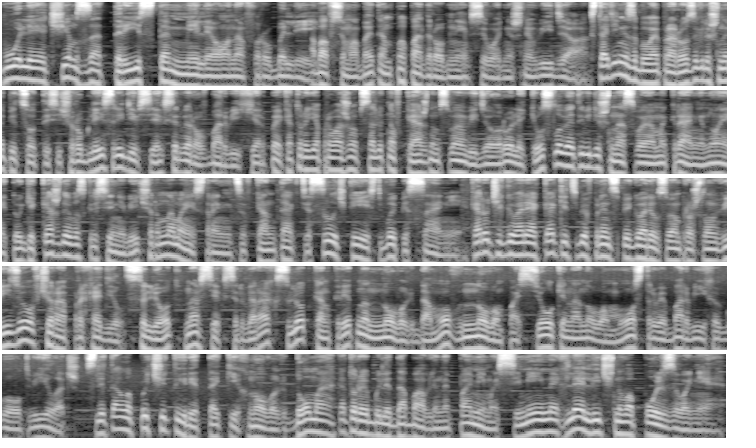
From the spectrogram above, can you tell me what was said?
более чем за 300 миллионов рублей рублей. Обо всем об этом поподробнее в сегодняшнем видео. Кстати, не забывай про розыгрыш на 500 тысяч рублей среди всех серверов Барвихи РП, которые я провожу абсолютно в каждом своем видеоролике. Условия ты видишь на своем экране, ну а итоги каждое воскресенье вечером на моей странице ВКонтакте. Ссылочка есть в описании. Короче говоря, как я тебе в принципе говорил в своем прошлом видео, вчера проходил слет на всех серверах, слет конкретно новых домов в новом поселке на новом острове Барвиха Голд Village. Слетало по 4 таких новых дома, которые которые были добавлены помимо семейных для личного пользования.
